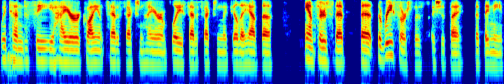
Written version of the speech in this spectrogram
We tend to see higher client satisfaction, higher employee satisfaction. They feel they have the answers that, that the resources, I should say, that they need.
